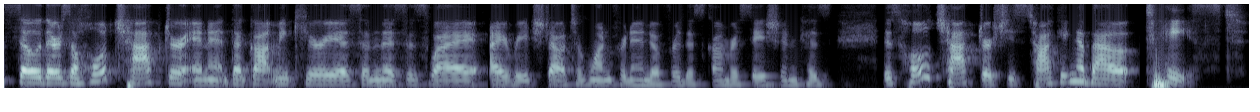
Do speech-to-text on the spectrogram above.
So there's a whole chapter in it that got me curious, and this is why I reached out to Juan Fernando for this conversation because this whole chapter she's talking about taste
